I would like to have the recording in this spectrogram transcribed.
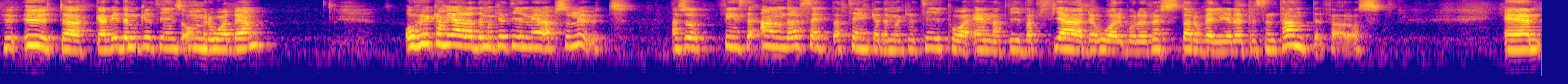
Hur utökar vi demokratins områden? Och hur kan vi göra demokratin mer absolut? Alltså, finns det andra sätt att tänka demokrati på än att vi vart fjärde år går och röstar och väljer representanter för oss? Ehm,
